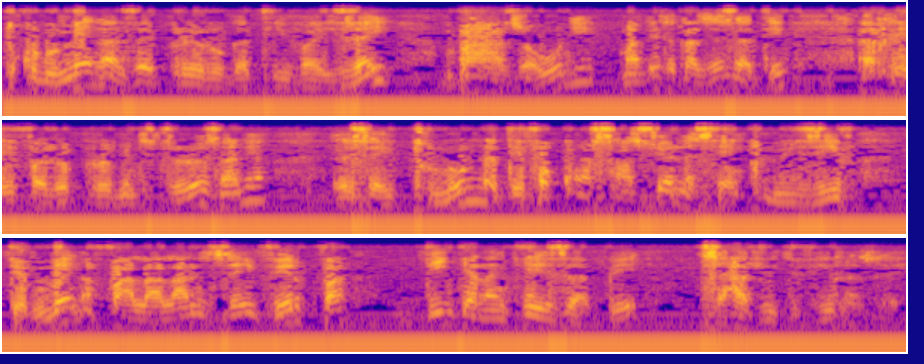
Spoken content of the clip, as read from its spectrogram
tokony homena an'izay prerogative izay mba hahazahoany mametraka an'izay satria rehefa ireo Premier Ministre ireo izany izay tononina dia efa consensuel sy inclusive dia omena fahalalana izay heveriko fa Dingana ngeza be, tsy azo idiviana izay.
